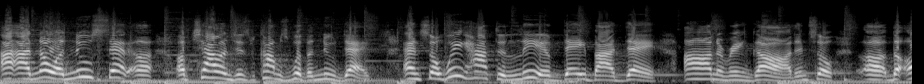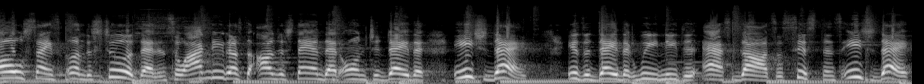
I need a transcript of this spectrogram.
I, I know a new set uh, of challenges comes with a new day. And so we have to live day by day honoring God. And so uh, the old saints understood that. And so I need us to understand that on today, that each day, is a day that we need to ask God's assistance. Each day,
